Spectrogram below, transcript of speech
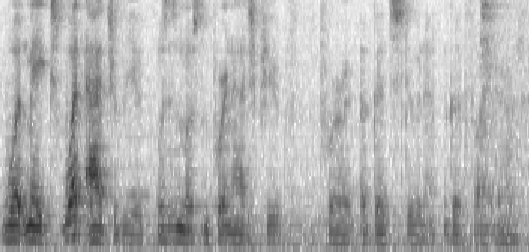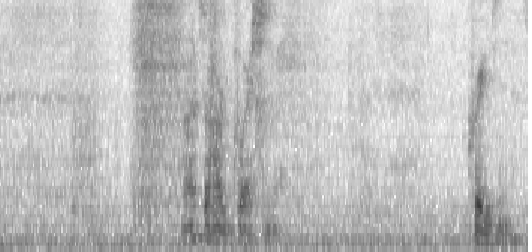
What makes what attribute? What is the most important attribute for a, a good student, a good fighter? That's a hard question. Craziness.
